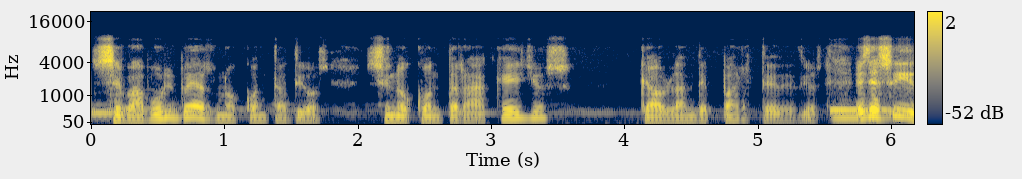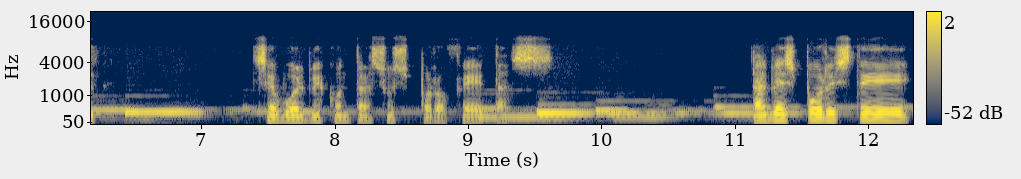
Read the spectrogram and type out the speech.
se va a volver no contra Dios, sino contra aquellos que hablan de parte de Dios. Es decir, se vuelve contra sus profetas. Tal vez por este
